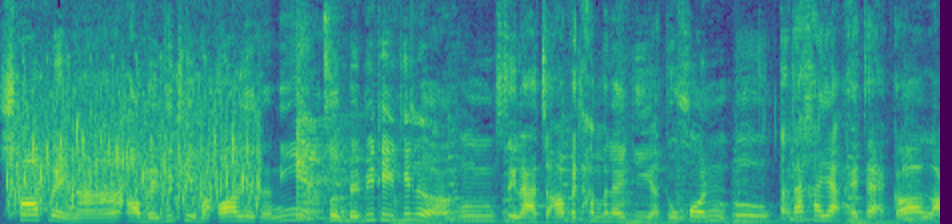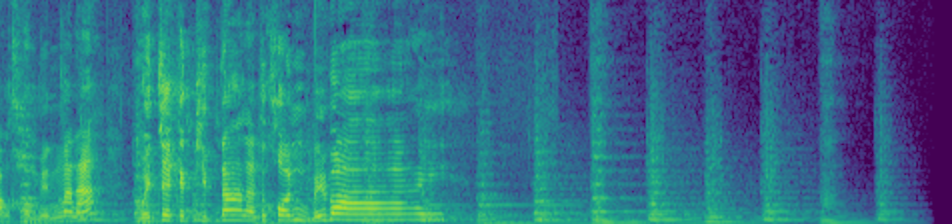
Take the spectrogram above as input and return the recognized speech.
ชอบหน่อยนะ เอาเบบี้ทีมาอ้อนเลยนะเนี่ย ส่วนเบบี้ทีที่เหลืออืมศิลาจะเอาไปทำอะไรดีอะทุกคนอืมแต่ถ้าใครอยากให้แจกก็ลองคอมเมนต์มานะ ไว้เจอกันคลิปหน้านะทุกคน บ๊ายบาย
